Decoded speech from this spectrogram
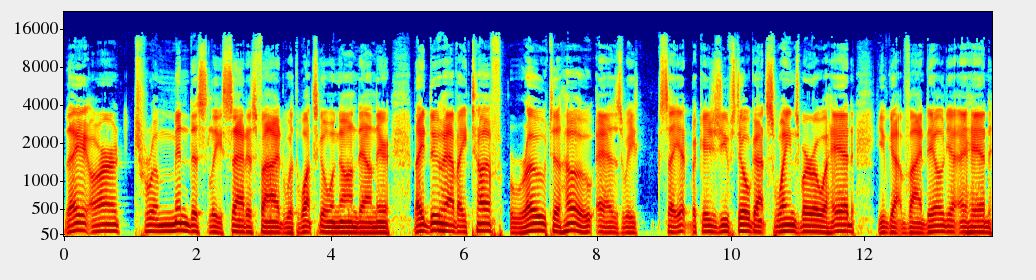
they are tremendously satisfied with what's going on down there. They do have a tough row to hoe, as we say it, because you've still got Swainsboro ahead, you've got Vidalia ahead,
